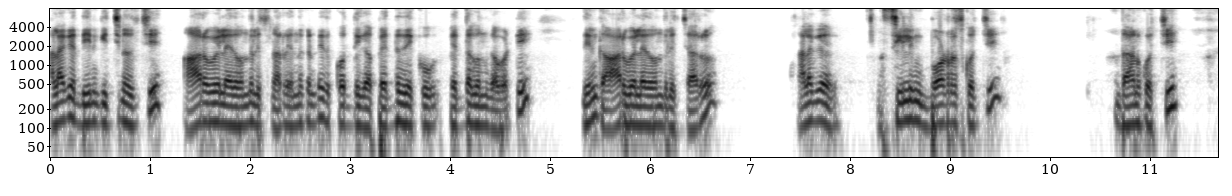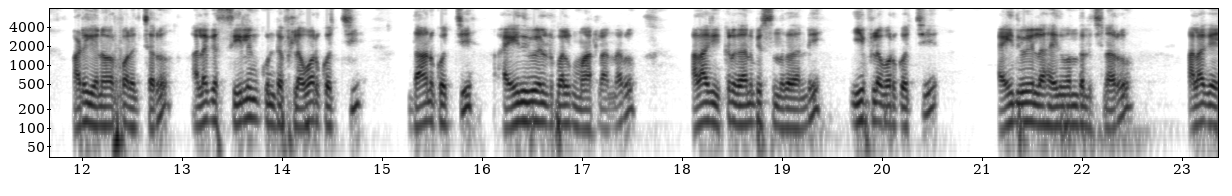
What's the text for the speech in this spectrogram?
అలాగే దీనికి ఇచ్చినది వచ్చి ఆరు వేల ఐదు వందలు ఇచ్చినారు. ఎందుకంటే ఇది కొద్దిగా పెద్దది ఎక్కువ పెద్దగా ఉంది కాబట్టి దీనికి ఆరు వేల ఐదు వందలు ఇచ్చారు. అలాగే సీలింగ్ బోర్డర్స్కి వచ్చి దానికి వచ్చి అడిగి ఎనభై రూపాయలు ఇచ్చారు. అలాగే సీలింగ్ ఉండే ఫ్లవర్కి వచ్చి దానికి వచ్చి ఐదు వేల రూపాయలకు మాట్లాడినారు. అలాగే ఇక్కడ కనిపిస్తుంది కదండి ఈ ఫ్లవర్కి వచ్చి ఐదు వేల ఐదు వందలు ఇచ్చినారు. అలాగే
